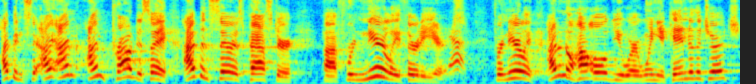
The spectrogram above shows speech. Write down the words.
I've been, I, I'm, I'm proud to say, I've been Sarah's pastor uh, for nearly 30 years. Yeah. For nearly, I don't know how old you were when you came to the church.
